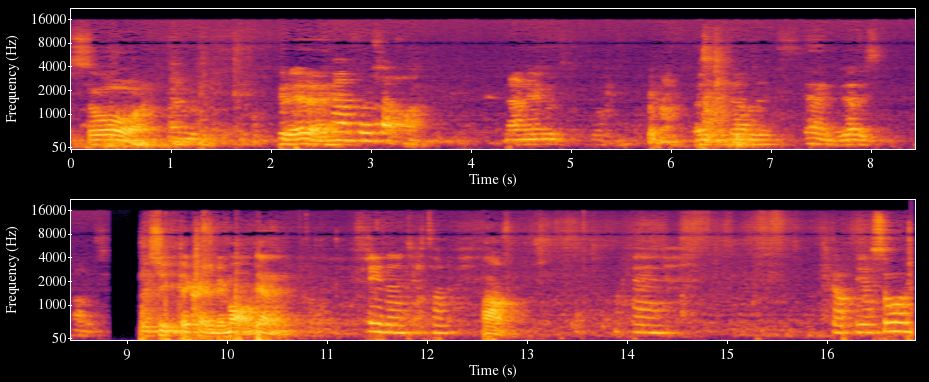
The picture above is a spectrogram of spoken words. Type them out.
Så. Hur är det? Han får köra. Du sitter själv i magen. Fredag den 13. Ja. Eh, ja, jag sov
